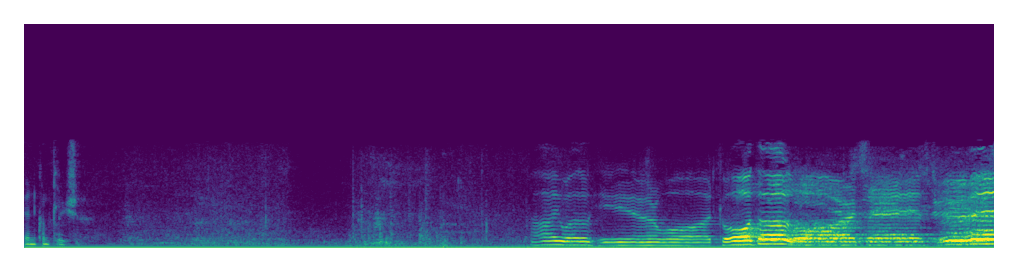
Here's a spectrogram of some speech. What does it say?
in conclusion. I will hear what God the Lord says to his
